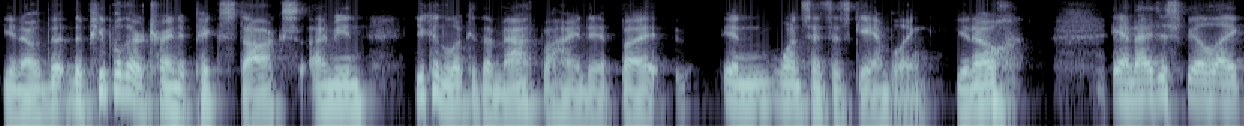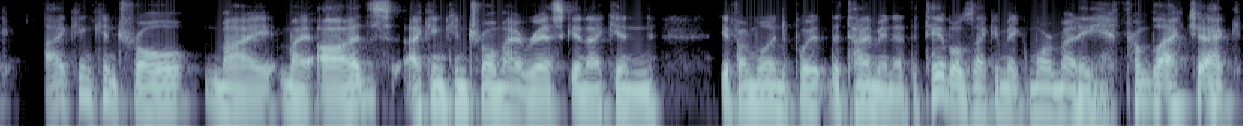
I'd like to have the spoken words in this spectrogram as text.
You know, the, the people that are trying to pick stocks, I mean, you can look at the math behind it, but in one sense it's gambling, you know? And I just feel like I can control my my odds, I can control my risk, and I can if I'm willing to put the time in at the tables, I can make more money from blackjack.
